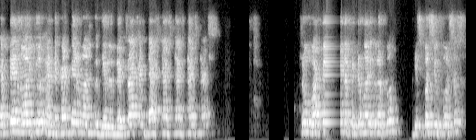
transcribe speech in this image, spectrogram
Heptane molecule and the pentane molecule, they will be attracted dash, dash, dash, dash, dash. Through what kind of intermolecular force? Dispersive forces.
